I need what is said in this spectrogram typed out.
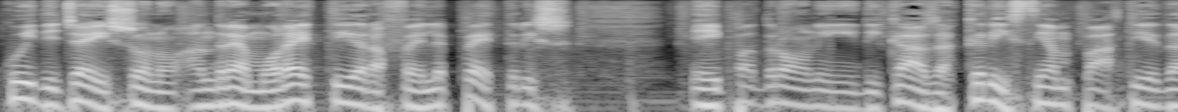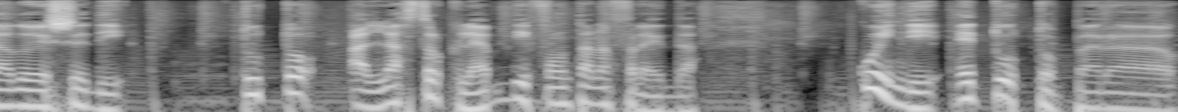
Qui i DJ sono Andrea Moretti, Raffaele Petris e i padroni di casa Cristian Patti e Dado SD. Tutto all'Astro Club di Fontana Fredda. Quindi è tutto per eh,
